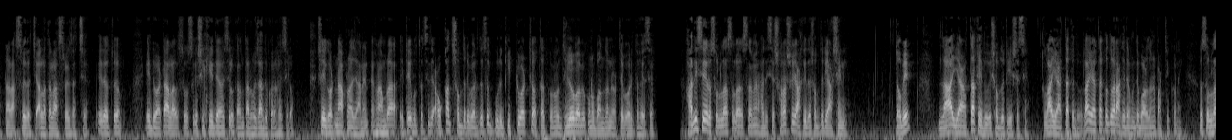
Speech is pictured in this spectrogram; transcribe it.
আপনার আশ্রয় যাচ্ছি, আল্লাহ তালা আশ্রয় যাচ্ছে। হচ্ছে এই দোয়াটা আল্লাহ শিখিয়ে দেওয়া হয়েছিল, কারণ তার জাদু করা হয়েছিল। সেই ঘটনা আপনারা জানেন। এখন আমরা এটাই বলতে চাচ্ছি যে অকাত শব্দটি ব্যবহৃত হয়েছে গিট্টু অর্থে, অর্থাৎ কোনো দৃঢ়ভাবে কোনো বন্ধনের অর্থে ব্যবহৃত হয়েছে। হাদিসে রসোল্লা সাল্লাহামের হাদিসে সরাসরি আকিদা শব্দটি আসেনি। তবে, লা ইয়াতাকেদু, এই শব্দটি এসেছে। লা ইয়াতাকেদু লা ইয়াতাকেদু আর আকিদার মধ্যে বড় ধরনের পার্থক্য নাই। রসুল্লাহ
